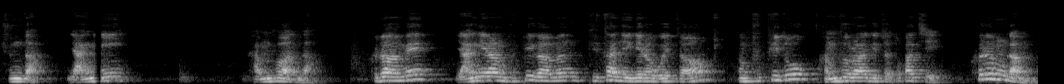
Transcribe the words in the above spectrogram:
준다. 양이 감소한다. 그 다음에 양이랑 부피감은 비슷한 얘기라고 했죠. 그럼 부피도 감소를 하겠죠. 똑같이. 흐름감.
